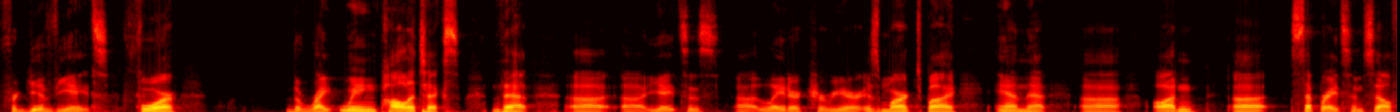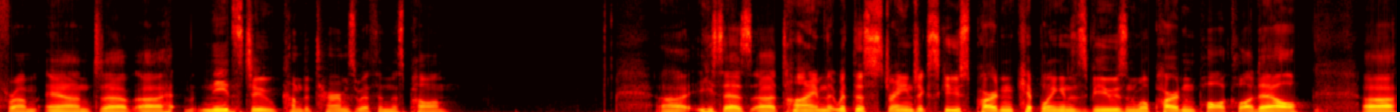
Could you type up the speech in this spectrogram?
forgive Yeats for the right wing politics that uh, uh, Yeats's uh, later career is marked by, and that uh, Auden uh, separates himself from and uh, needs to come to terms with in this poem. Uh, he says, uh, time that with this strange excuse pardon Kipling and his views and will pardon Paul Claudel. Uh,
